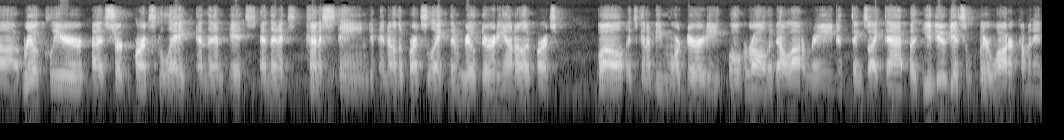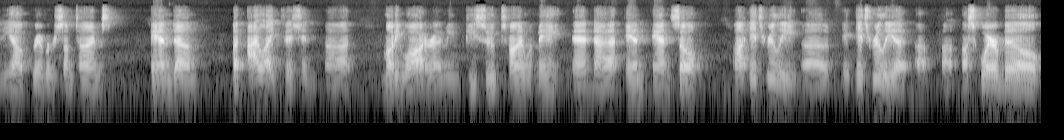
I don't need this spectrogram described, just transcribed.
uh, real clear at certain parts of the lake, and then it's and then it's kind of stained in other parts of the lake, and then real dirty on other parts. Well, it's going to be more dirty overall. They've got a lot of rain and things like that, but you do get some clear water coming in the Elk River sometimes. And um, but I like fishing uh, muddy water. I mean, pea soup's fine with me, and uh, and and so uh, it's really uh, it's really a, a, a, square bill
